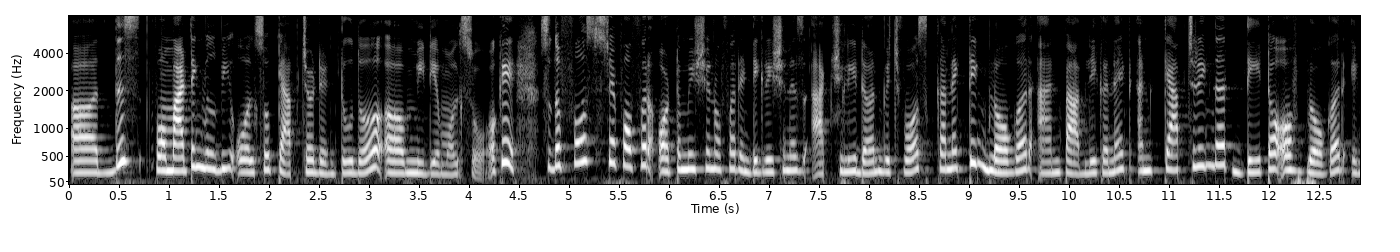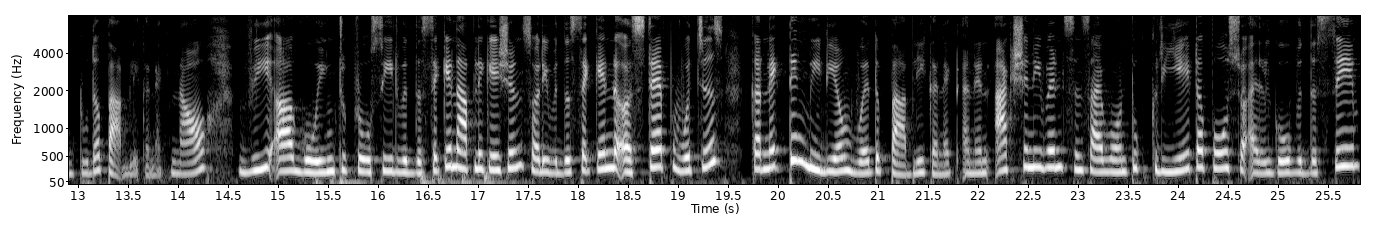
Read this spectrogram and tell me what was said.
Uh, this formatting will be also also captured into the uh, medium also okay? So the first step of our automation of our integration is actually done which was connecting blogger and Pabbly Connect and capturing the data of blogger into the Pabbly Connect now we are going to proceed with the second application sorry with the second uh, step which is connecting medium with Pabbly Connect and in action event since I want to create a post so I'll go with the same.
